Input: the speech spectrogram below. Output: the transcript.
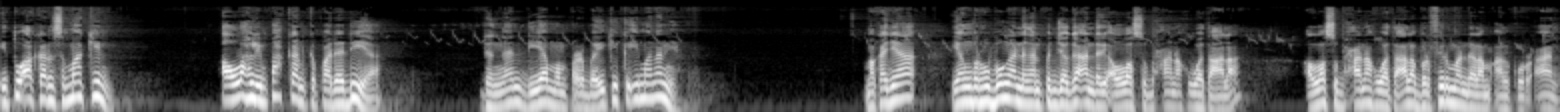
itu akan semakin Allah limpahkan kepada dia dengan dia memperbaiki keimanannya. Makanya yang berhubungan dengan penjagaan dari Allah Subhanahu wa taala. Allah Subhanahu wa taala berfirman dalam Al-Qur'an,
